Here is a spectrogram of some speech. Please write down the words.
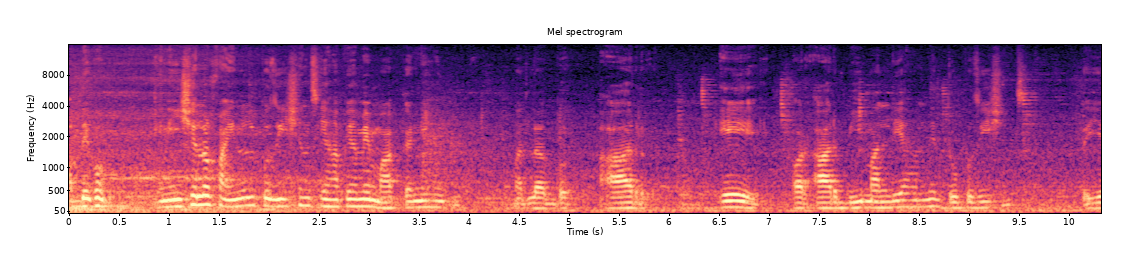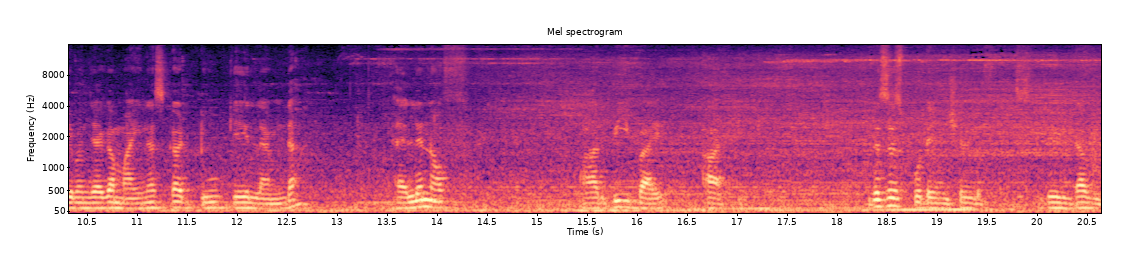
अब देखो इनिशियल और फाइनल पोजीशंस यहाँ पे हमें मार्क करनी होगी। मतलब आर ए और आर बी मान लिया हमने दो पोजीशंस तो ये बन जाएगा माइनस का two k lambda l n of r b by r t this is potential difference delta v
